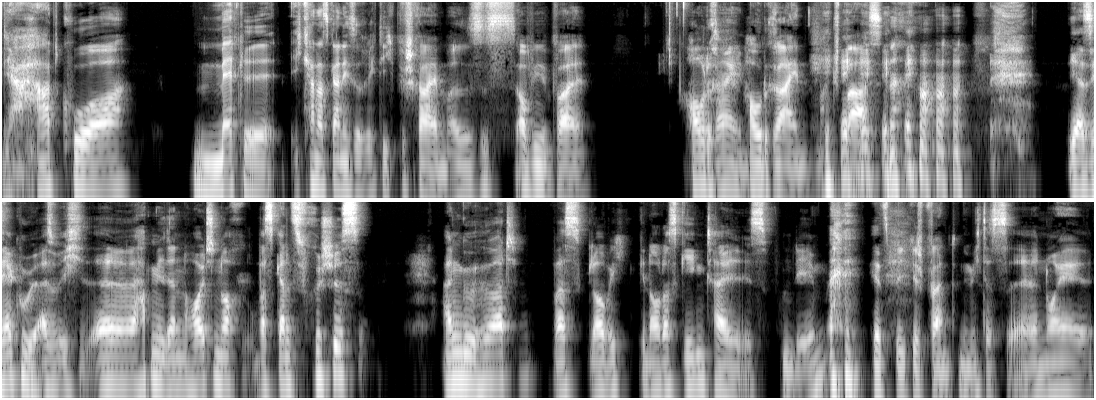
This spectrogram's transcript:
ja, Hardcore, Metal. Ich kann das gar nicht so richtig beschreiben. Also es ist auf jeden Fall Haut rein. Haut rein. Macht Spaß. ja, sehr cool. Also ich äh, habe mir dann heute noch was ganz Frisches angehört, was, glaube ich, genau das Gegenteil ist von dem. Jetzt bin ich gespannt. Nämlich das äh, neue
